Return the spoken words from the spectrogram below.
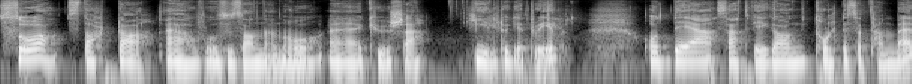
så starta jeg hos Susanne nå eh, kurset Heal to get real. Og det setter vi i gang 12.9.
